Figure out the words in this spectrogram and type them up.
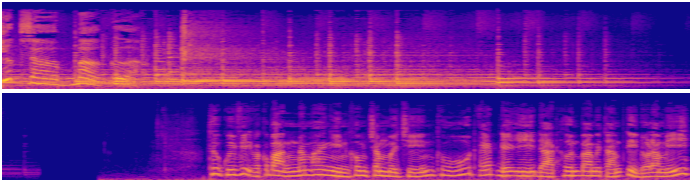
trước giờ mở cửa. Thưa quý vị và các bạn, năm 2019 thu hút FDI đạt hơn 38 tỷ đô la Mỹ,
